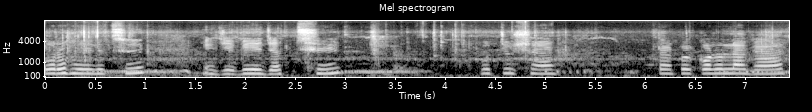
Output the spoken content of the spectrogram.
বড় হয়ে গেছে। এই যে বেয়ে যাচ্ছে। কচু শাক, তারপর করলা গাছ।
